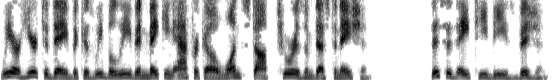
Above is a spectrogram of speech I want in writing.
We are here today because we believe in making Africa a one-stop tourism destination. This is ATB's vision.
